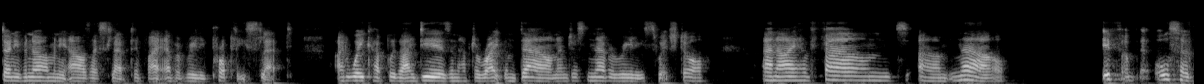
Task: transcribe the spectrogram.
don't even know how many hours I slept if I ever really properly slept. I'd wake up with ideas and have to write them down and just never really switched off. And I have found um, now, if also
